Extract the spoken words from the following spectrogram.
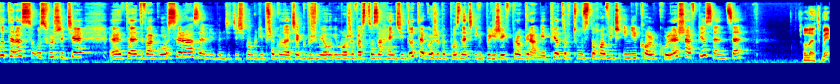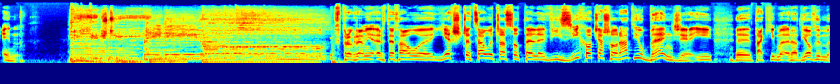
to teraz usłyszycie e, te dwa głosy razem i będziecie się mogli przekonać, jak brzmią i może Was to zachęci do tego, żeby poznać ich bliżej w programie. Piotr Tłustochowicz i Nicole Kulesza w piosence Let me in. W programie RTV jeszcze cały czas o telewizji, chociaż o radiu będzie i y, takim radiowym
